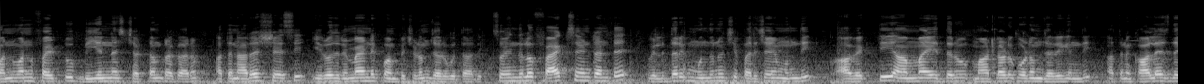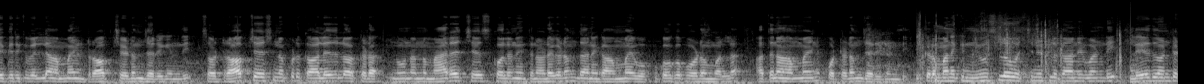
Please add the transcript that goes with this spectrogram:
one one five two BNS చట్టం ప్రకారం అతను అరెస్ట్ చేసి ఈరోజు రిమాండ్కి పంపించడం జరుగుతుంది. సో ఇందులో ఫ్యాక్ట్స్ ఏంటంటే వీళ్ళిద్దరికి ముందు నుంచి పరిచయం ఉంది. ఆ వ్యక్తి ఆ అమ్మాయి ఇద్దరు మాట్లాడుకోవడం జరిగింది. అతను కాలేజ్ దగ్గరికి వెళ్ళి ఆ అమ్మాయిని డ్రాప్ చేయడం జరిగింది. సో డ్రాప్ చేసినప్పుడు కాలేజీలో అక్కడ నువ్వు నన్ను మ్యారేజ్ చేసుకోవాలని ఇతను అడగడం దానికి ఆ అమ్మాయి ఒప్పుకోకపోవడం వల్ల అతను ఆ అమ్మాయిని కొట్టడం జరిగింది. ఇక్కడ మనకి న్యూస్లో వచ్చినట్లు కానివ్వండి లేదు అంటే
